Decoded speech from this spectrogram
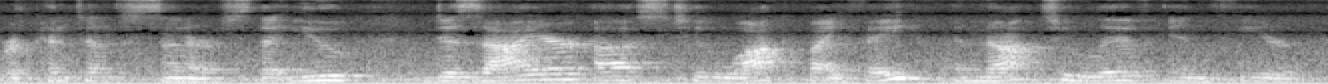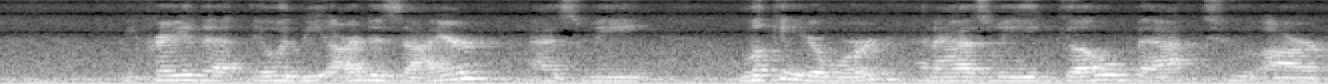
repentant sinners, that you desire us to walk by faith and not to live in fear. We pray that it would be our desire as we look at your word and as we go back to our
